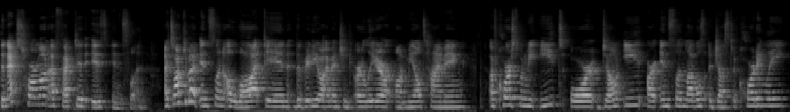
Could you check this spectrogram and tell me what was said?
The next hormone affected is insulin. I talked about insulin a lot in the video I mentioned earlier on meal timing. Of course, when we eat or don't eat, our insulin levels adjust accordingly.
